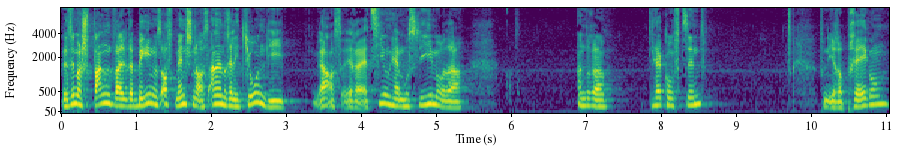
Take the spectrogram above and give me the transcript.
das ist immer spannend, weil da begegnen uns oft Menschen aus anderen Religionen, die ja, aus ihrer Erziehung her Muslime oder anderer Herkunft sind, von ihrer Prägung.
